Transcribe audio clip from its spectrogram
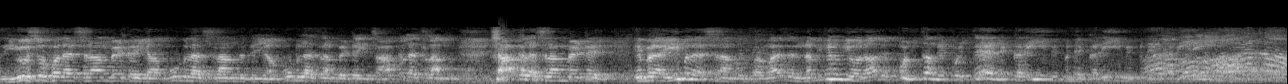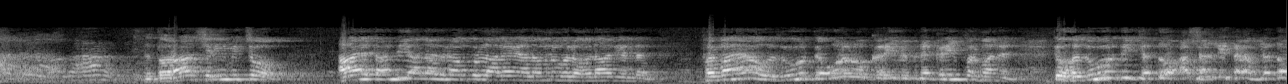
یوسف علیہ السلام بیٹے، یعقوب علیہ السلام بیٹے، یعقوب علیہ السلام بیٹے، اسحاق علیہ السلام شاق علیہ السلام بیٹے، ابراہیم علیہ السلام نے فرمایا کہ نبیوں کی اولاد پشتا نہیں پشتے ہیں، کریم، ابن کریم ابن کریم. تورات شریف چو آیت آندھی آلہ رحمت اللہ علیہ، علم نول اولاد اندر. فرمایا، حضور تے انہوں کریم، ابن کریم فرمانے تو حضور دی جدو اصل کی طرف جدو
